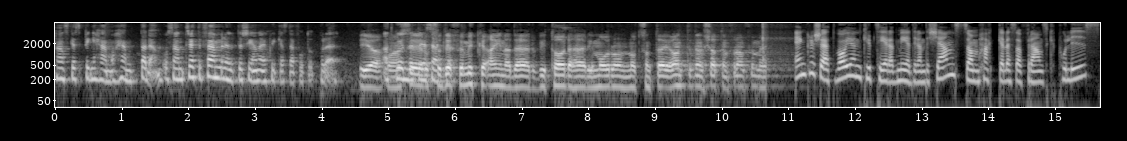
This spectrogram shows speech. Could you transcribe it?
Han ska springa hem och hämta den. Och sen 35 minuter senare skickas det här fotot på dig. Ja, och han säger också säkert. det är för mycket aina där, vi tar det här imorgon, något sånt där. Jag har inte den chatten framför mig. Encrochat var ju en krypterad meddelandetjänst som hackades av fransk polis.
